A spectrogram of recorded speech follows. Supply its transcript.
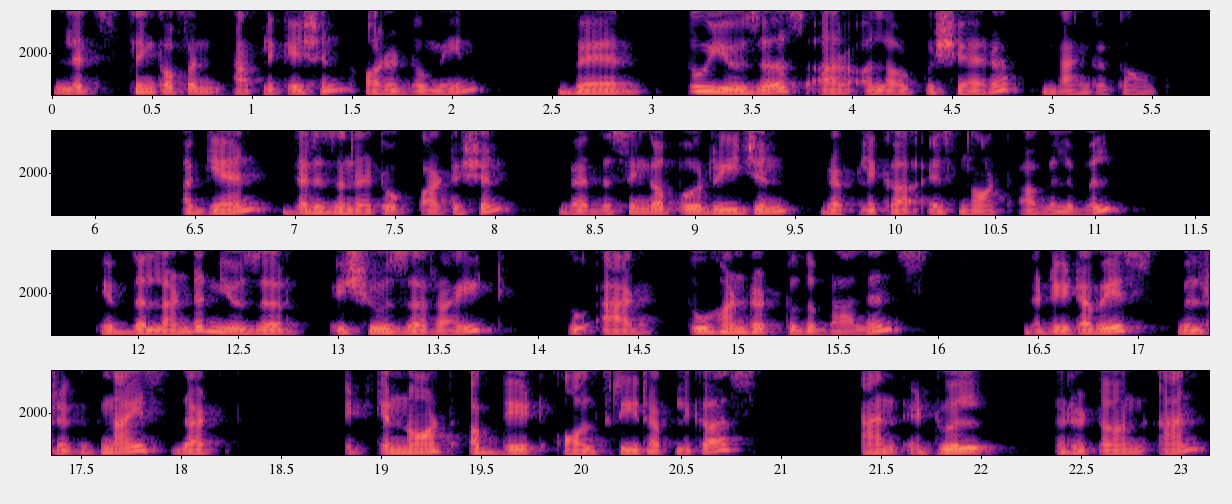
let's think of an application or a domain where two users are allowed to share a bank account. Again, there is a network partition where the Singapore region replica is not available. If the London user issues a write to add 200 to the balance, the database will recognize that it cannot update all three replicas and it will return an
